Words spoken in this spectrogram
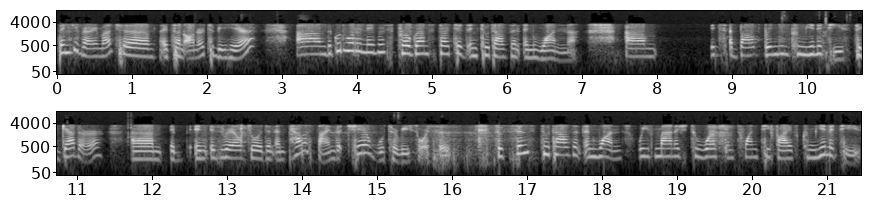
Thank you very much. Uh, it's an honor to be here. Um, the Good Water Neighbors program started in 2001. Um, it's about bringing communities together um, in Israel, Jordan, and Palestine that share water resources. So since 2001, we've managed to work in 25 communities,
